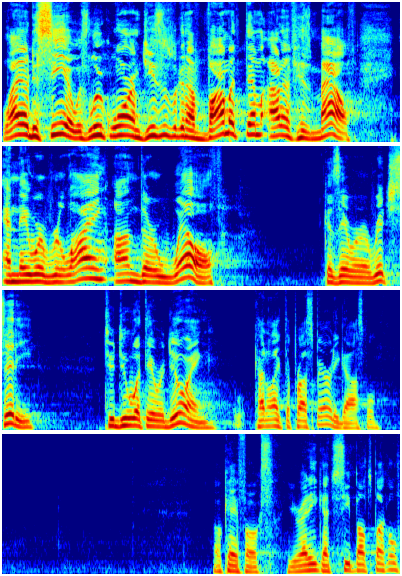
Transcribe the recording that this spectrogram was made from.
Laodicea was lukewarm. Jesus was going to vomit them out of his mouth. And they were relying on their wealth, because they were a rich city, to do what they were doing, kind of like the prosperity gospel. Okay, folks, you ready? Got your seatbelts buckled?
